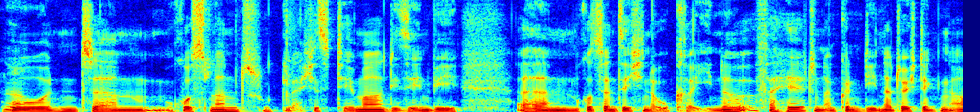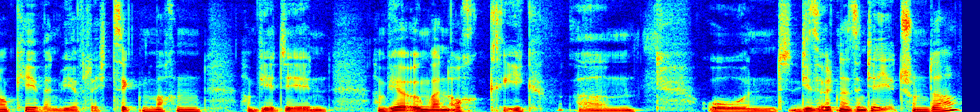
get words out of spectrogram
Ja. Und ähm, Russland, gleiches Thema. Die sehen, wie ähm, Russland sich in der Ukraine verhält. Und dann können die natürlich denken, ah, okay, wenn wir vielleicht Zicken machen, haben wir den, haben wir irgendwann auch Krieg. Ähm, und die Söldner sind ja jetzt schon da.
